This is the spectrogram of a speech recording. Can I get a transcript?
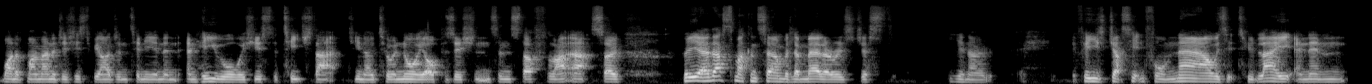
one of my managers used to be Argentinian and, and he always used to teach that, you know, to annoy oppositions and stuff like that. So but yeah, that's my concern with Lamela is just you know, if he's just hitting form now, is it too late? And then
